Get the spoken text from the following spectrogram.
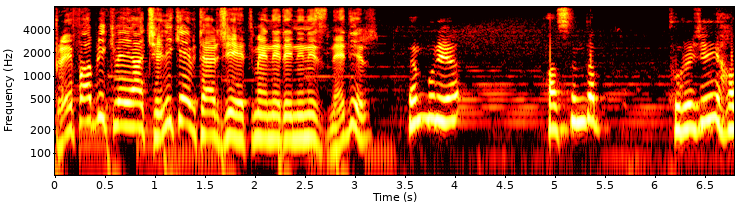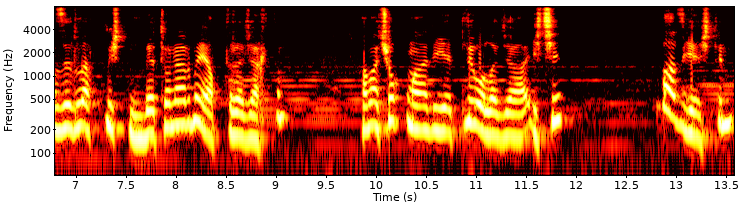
Prefabrik veya çelik ev tercih etme nedeniniz nedir? Ben buraya aslında projeyi hazırlatmıştım. Betonarme yaptıracaktım. Ama çok maliyetli olacağı için vazgeçtim.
